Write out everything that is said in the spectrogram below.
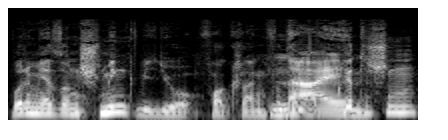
wurde mir so ein Schminkvideo vorgeschlagen von so Nein. einer britischen,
